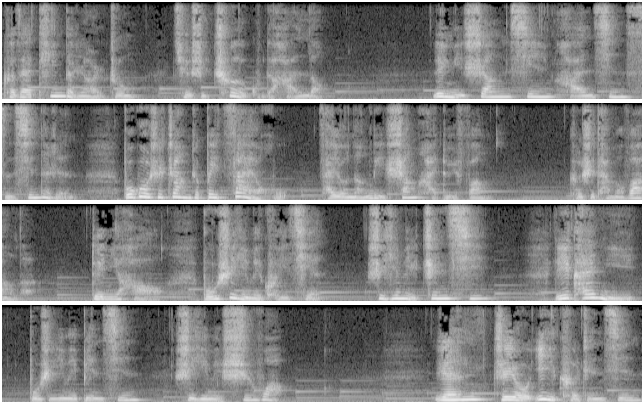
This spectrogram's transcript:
可在听的人耳中却是彻骨的寒冷。令你伤心、寒心、死心的人，不过是仗着被在乎，才有能力伤害对方。可是他们忘了，对你好不是因为亏欠，是因为珍惜；离开你不是因为变心，是因为失望。人只有一颗真心，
